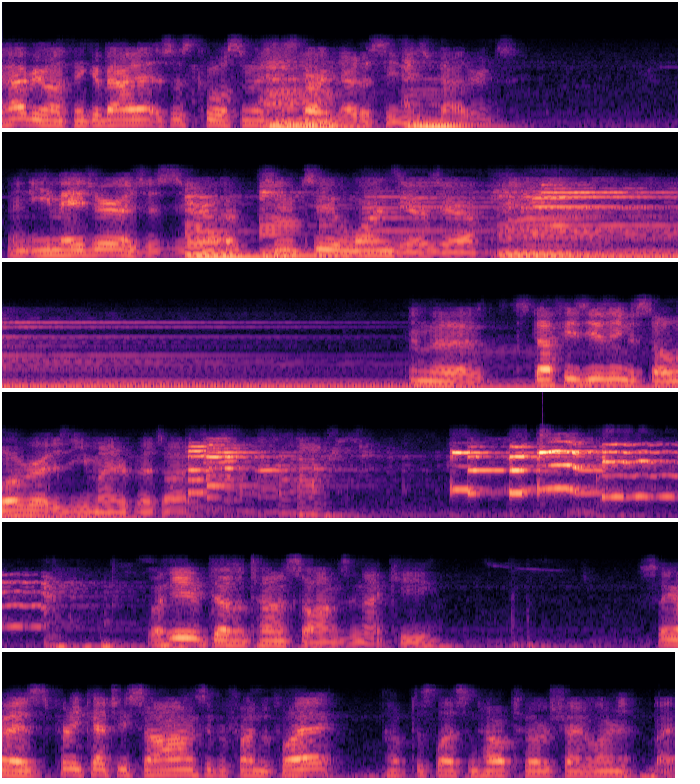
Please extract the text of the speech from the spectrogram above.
So however you want to think about it, it's just cool sometimes to start noticing these patterns. And E major is just 0, 2, 2, 1, 0, 0. And the stuff he's using to solo over it is E minor pentatonic. Well, he does a ton of songs in that key. So anyways, pretty catchy song, super fun to play. Hope this lesson helped whoever's trying to learn it. Bye.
